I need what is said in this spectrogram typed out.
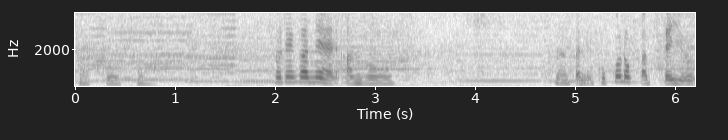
そうそうそう。それがねあのなんかね「心か」っていう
